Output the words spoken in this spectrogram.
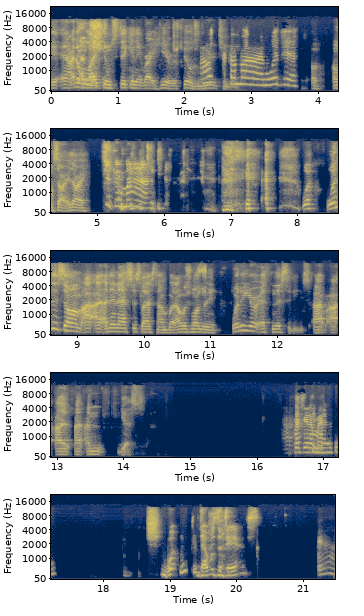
And I don't like him sticking it right here. It feels oh, weird to me. Come on, would you? Oh, I'm oh, sorry, sorry. Come on. what what is um I, I didn't ask this last time, but I was wondering what are your ethnicities? I I I, I, I yes. African American. What that was the dance? Yeah,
